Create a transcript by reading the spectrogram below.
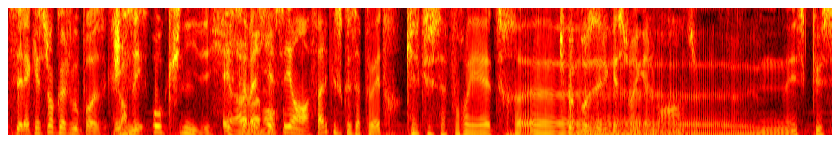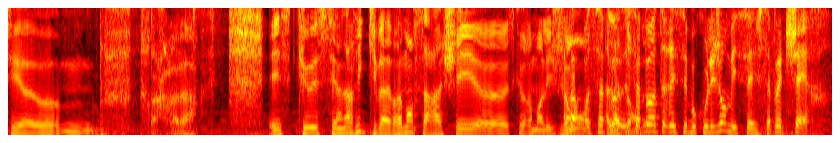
C'est la question que je vous pose. Chris. J'en ai aucune idée. Et ça, Alors, vas-y, essaye en rafale. Qu'est-ce que ça peut être? Qu'est-ce que ça pourrait être euh, Tu peux me poser des questions également, hein. euh, Est-ce que c'est... euh, ah là là. Est-ce que c'est un article qui va vraiment s'arracher euh, Est-ce que vraiment les gens Ah bah, ça, peut, l'attendent ça peut intéresser beaucoup les gens, mais c'est- ça peut être cher.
